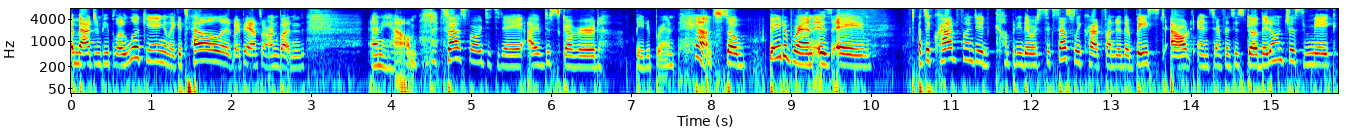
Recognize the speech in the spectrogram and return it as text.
imagine people are looking and they could tell that my pants are unbuttoned. Anyhow, fast forward to today, I've discovered Betabrand pants. So Betabrand is a it's a crowd-funded company. They were successfully crowd-funded. They're based out in San Francisco. They don't just make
